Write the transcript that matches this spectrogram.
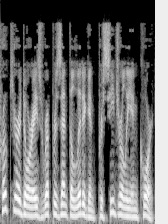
Procuradores represent the litigant procedurally in court,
